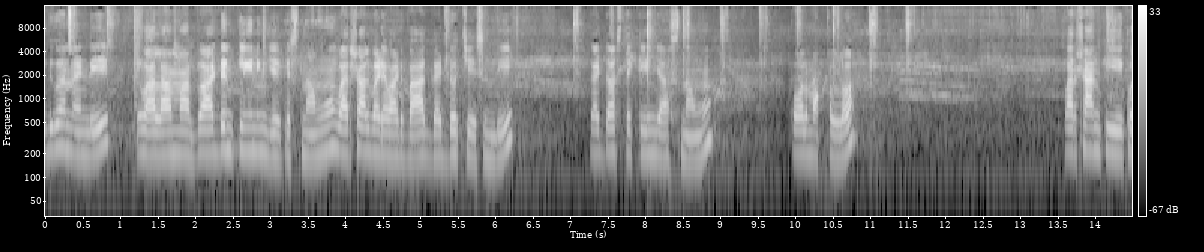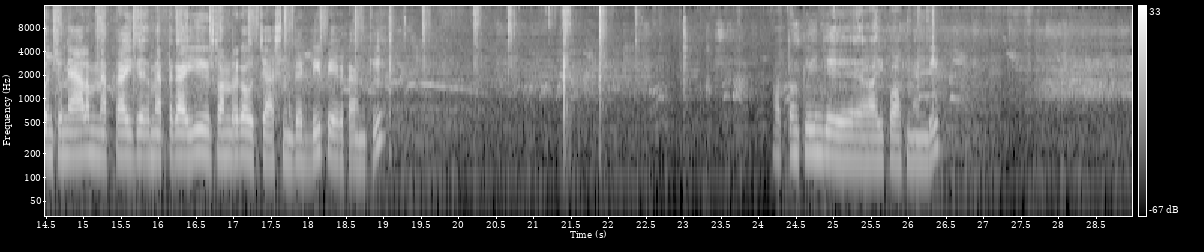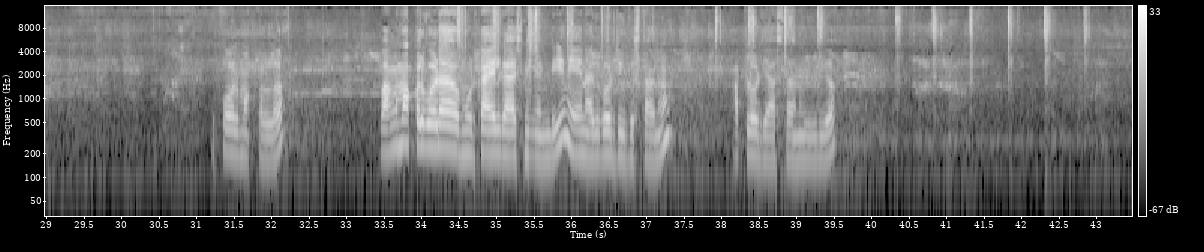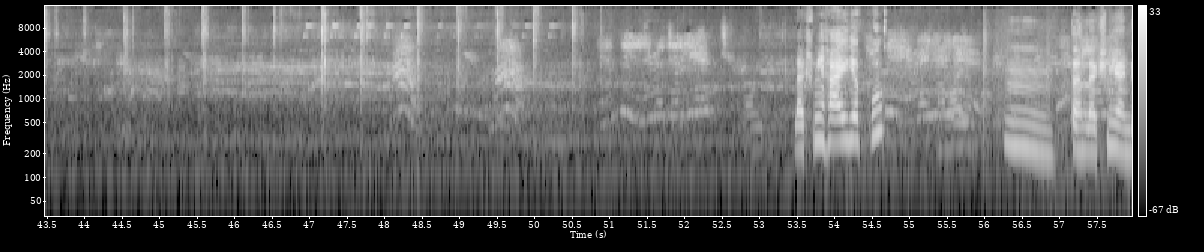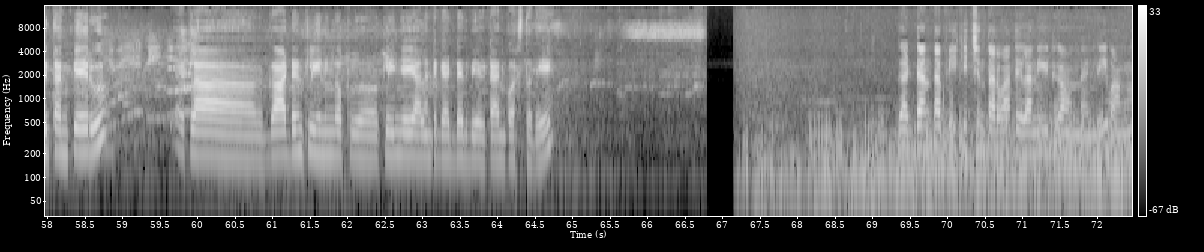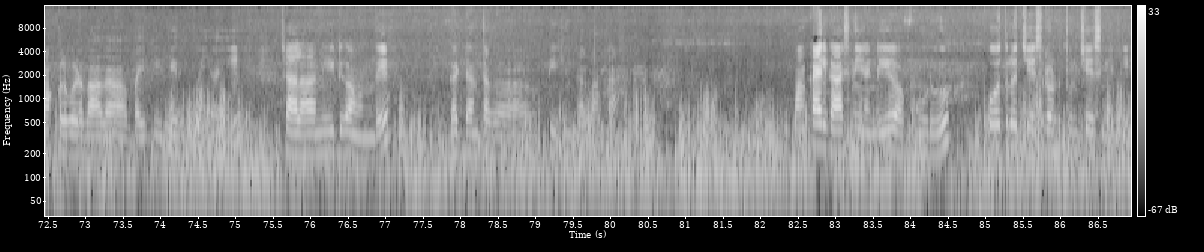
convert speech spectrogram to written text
ఇదిగోనండి ఇవాళ మా గార్డెన్ క్లీనింగ్ చేపిస్తున్నాము. వర్షాలు పడేవాడు బాగా గడ్డి వచ్చేసింది గడ్డి వస్తే క్లీన్ చేస్తున్నాము పూల మొక్కల్లో. వర్షానికి కొంచెం నేల మెత్త మెత్తగా అయ్యి తొందరగా వచ్చేస్తుంది గడ్డి పీకటానికి. మొత్తం క్లీన్ చే అయిపోతుందండి. పూల మొక్కల్లో. వంగ మొక్కలు కూడా మూడు కాయలు కాసినాయండి. నేను అది కూడా చూపిస్తాను. అప్లోడ్ చేస్తాను వీడియో. లక్ష్మి హాయ్ చెప్పు. తన లక్ష్మి అండి తన పేరు. ఇట్లా గార్డెన్ క్లీనింగ్ అప్పుడు క్లీన్ చేయాలంటే గడ్డి అది బీగటానికి వస్తుంది. గడ్డి అంతా పీకిచ్చిన తర్వాత ఇలా నీట్గా ఉందండి. వంగ మొక్కలు కూడా బాగా పైకి పెరిగిపోయాయి. చాలా నీట్గా ఉంది. గడ్డి అంతా పీకిన తర్వాత వంకాయలు కాసినాయండి. ఒక మూడు కోతులు వచ్చేసి రెండు తుంచేసినాయి.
